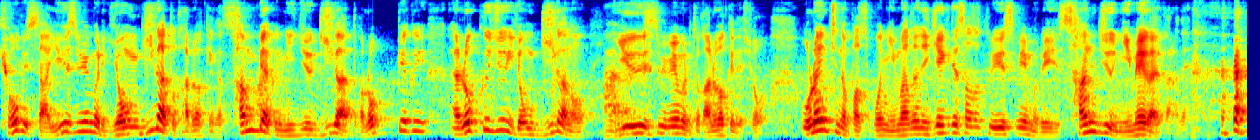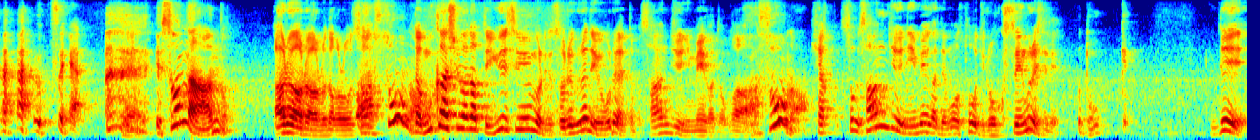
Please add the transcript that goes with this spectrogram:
今日さ USB メモリー4ギガとかあるわけが320ギガとか600あ64ギガのはい。USB メモリーとかあるわけでしょ。俺んちのパソコンにいまだに現役で刺さってる USB メモリー32メガやからね。嘘や。ねえ。そんなんあんの？あるあるある。だからさあそうな昔はだって USB メモリーでそれぐらいで俺やっても32メガとかあそうなん？100そう32メガでも当時6000円ぐらいしてて。どっけ？で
